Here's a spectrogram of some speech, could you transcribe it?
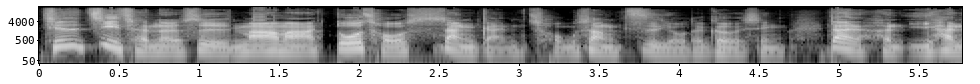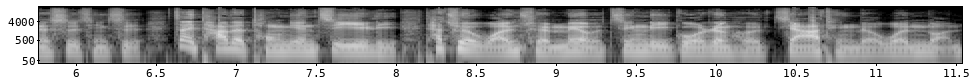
其实继承的是妈妈多愁善感、崇尚自由的个性。但很遗憾的事情是，在他的童年记忆里，他却完全没有经历过任何家庭的温暖。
